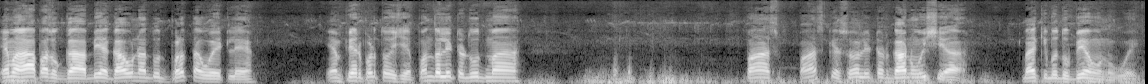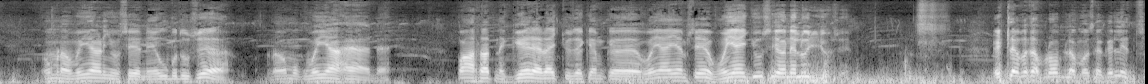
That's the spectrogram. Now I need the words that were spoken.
એમાં આ પાછું ગા, બે ગાઉના દૂધ ભળતા હોય એટલે એમ ફેર પડતો હોય છે. પંદર લીટર દૂધમાં પાંચ પાંચ કે છ લીટર ગાનું હોય છે આ. બાકી બધું બેહુંનું હોય. હમણાં વૈયાણિયું છે ને એવું બધું છે. અને અમુક વૈયા હે ને પાંચ હાથને ઘેરે રાખ્યું છે. કેમ કે વૈયા એમ છે, વૈયા ગયું છે અને લૂલ્યું છે. એટલા બધા પ્રોબ્લેમો છે. કેટલી છ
